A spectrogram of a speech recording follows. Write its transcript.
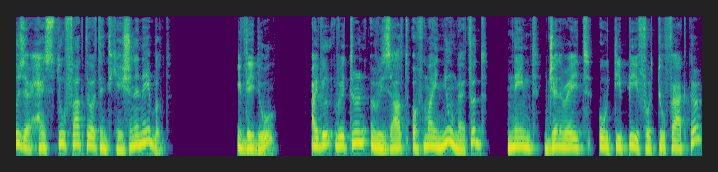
user has two-factor authentication enabled. If they do, I will return a result of my new method named generate OTP for two-factor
